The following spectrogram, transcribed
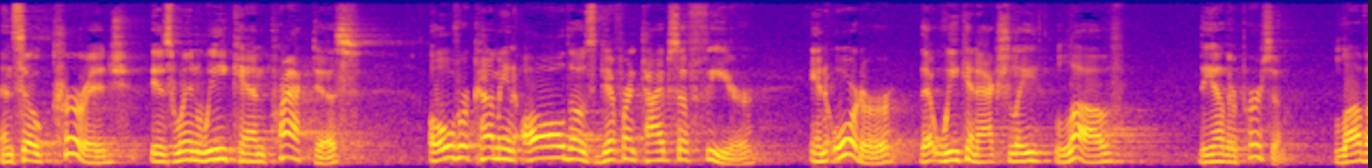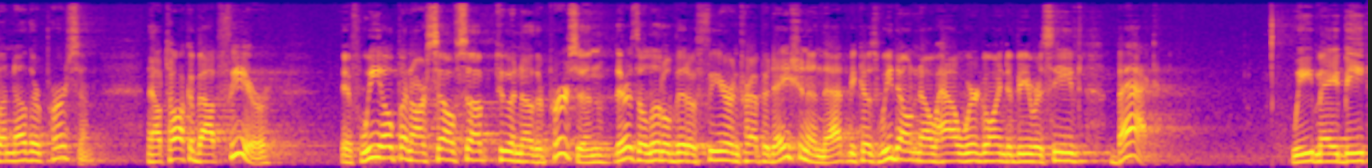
And so, courage is when we can practice overcoming all those different types of fear in order that we can actually love the other person, love another person. Now, talk about fear. If we open ourselves up to another person, there's a little bit of fear and trepidation in that because we don't know how we're going to be received back. We may be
